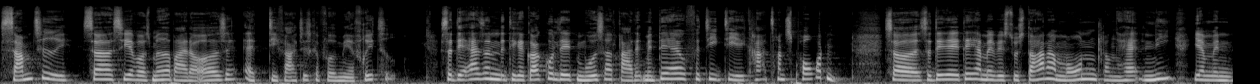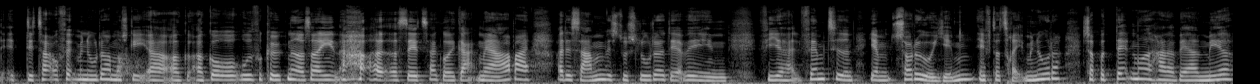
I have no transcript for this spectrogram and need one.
Samtidig så siger vores medarbejdere også, at de faktisk har fået mere fritid. Så det er sådan, det kan godt gå lidt modsatrettet, men det er jo fordi, de ikke har transporten. Så, så det er det her med, hvis du starter om morgenen klokken halv ni, jamen det tager jo fem minutter måske at, at, at gå ud for køkkenet og så ind og, og sætte sig og gå i gang med at arbejde. Og det samme, hvis du slutter der ved en 4.30 tiden, jamen så er du jo hjemme efter tre minutter. Så på den måde har der været mere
